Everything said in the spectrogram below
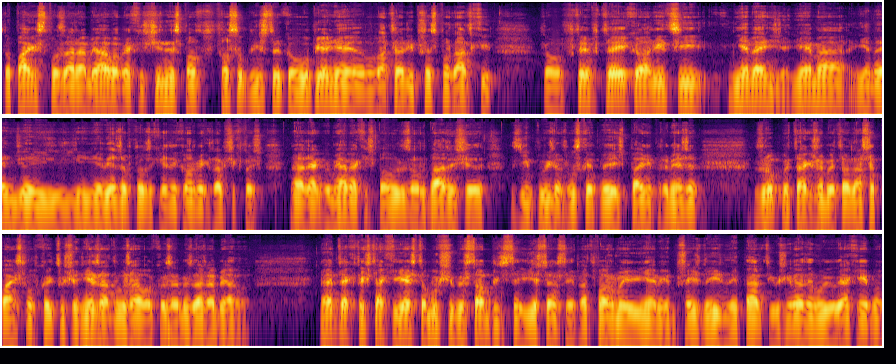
to państwo zarabiało w jakiś inny spo, sposób niż tylko łupienie obywateli przez podatki, to w, w tej koalicji nie będzie. Nie ma, nie będzie i nie, nie wierzę w to, że kiedykolwiek tam się ktoś, nawet jakby miał jakiś powód, że odważy się z nim pójść do Tuska i powiedzieć, panie premierze, zróbmy tak, żeby to nasze państwo w końcu się nie zadłużało, tylko żeby zarabiało. Nawet jak ktoś taki jest, to musi wystąpić z tej nieszczęsnej platformy i nie wiem, przejść do innej partii, już nie będę mówił jakiej, bo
